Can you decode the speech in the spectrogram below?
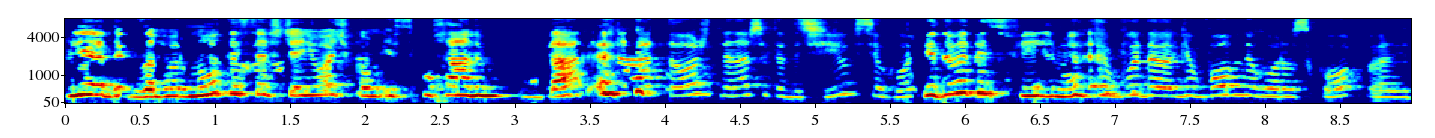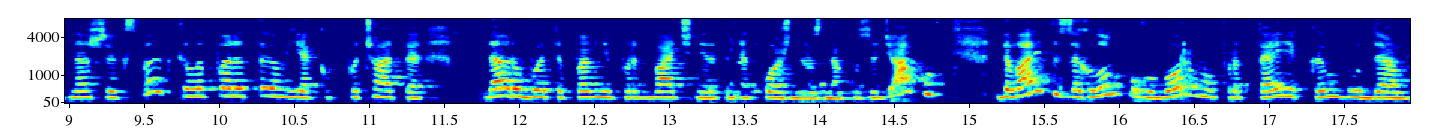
Плєдик загорнутися з чайочком і з коханим. Да, Так? та, тож для наших глядачів сьогодні І дивитись фільми. буде любовний гороскоп е, від нашої експертки, але перед тим як почати да, робити певні передбачення для кожного знаку зодіаку, давайте загалом поговоримо про те, яким буде.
